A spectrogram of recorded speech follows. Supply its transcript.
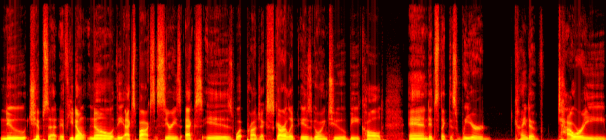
new chipset. If you don't know, the Xbox Series X is what Project Scarlett is going to be called and it's like this weird kind of towery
